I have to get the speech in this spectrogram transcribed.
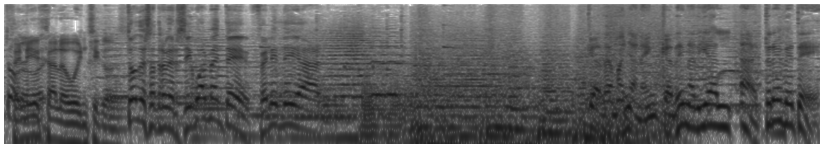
todo, Feliz Halloween, chicos. todo es atreverse. Igualmente, feliz día. Cada mañana en Cadena Dial, Atrévete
